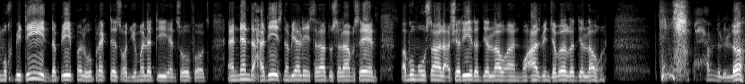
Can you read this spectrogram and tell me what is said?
الْمُخْبِتِينَ The people who practice on humility and so forth. And then the hadith, Nabi alayhi salatu salam saying, Abu Musa al-Ashari radiallahu an, Muaz bin Jabal radiallahu an. Alhamdulillah.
